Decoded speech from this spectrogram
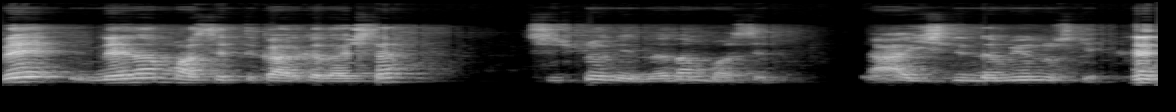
ve neden bahsettik arkadaşlar? Siz söyleyin neden bahsettik? Ya hiç dinlemiyorsunuz ki.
